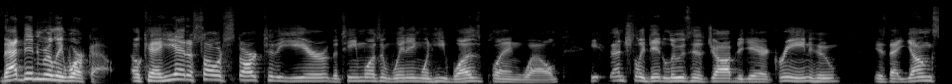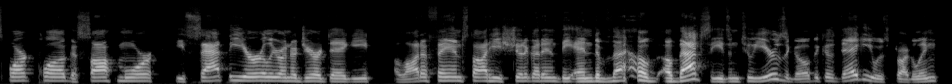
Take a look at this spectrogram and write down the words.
That didn't really work out. Okay, he had a solid start to the year. The team wasn't winning when he was playing well. He eventually did lose his job to Garrett Greene, who is that young spark plug, a sophomore. He sat the year earlier under Jarret Doege. A lot of fans thought he should have got in at the end of that of, of that season two years ago because Doege was struggling.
